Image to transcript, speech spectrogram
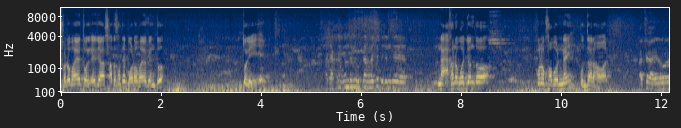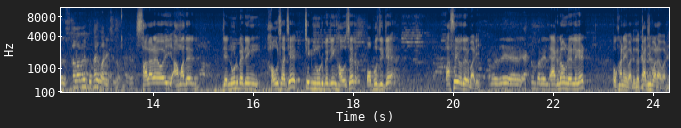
ছোট ভাইও তলে যাওয়ার সাথে সাথে বড় ভাইও কিন্তু তলিয়ে যায়। আজ এখনও পর্যন্ত কি উদ্ধার হয়েছে দুজনকে? না এখনও পর্যন্ত কোনো খবর নেই উদ্ধার হওয়ার। আচ্ছা সালারে কোথায় বাড়ি ছিল সালারে ওই আমাদের যে নূর বেডিং হাউস আছে ঠিক নূর বেডিং হাউসের অপোজিটে পাশেই ওদের বাড়ি। এক নম্বরে একদম রেলগেট ওখানেই বাড়ি তো কাজীপাড়া বাড়ি।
